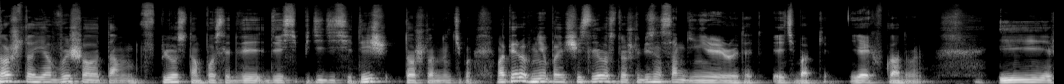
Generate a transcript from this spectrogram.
то, что я вышел там в плюс там после две- 250 тысяч, то, что, ну, типа, во-первых, мне посчастливилось то, что бизнес сам генерирует эт- эти бабки, я их вкладываю. И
